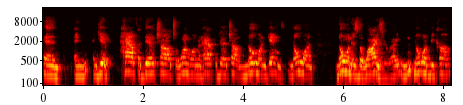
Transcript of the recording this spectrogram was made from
and and and give half a dead child to one woman, half a dead child? No one gains. No one, no one is the wiser, right? No one becomes.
